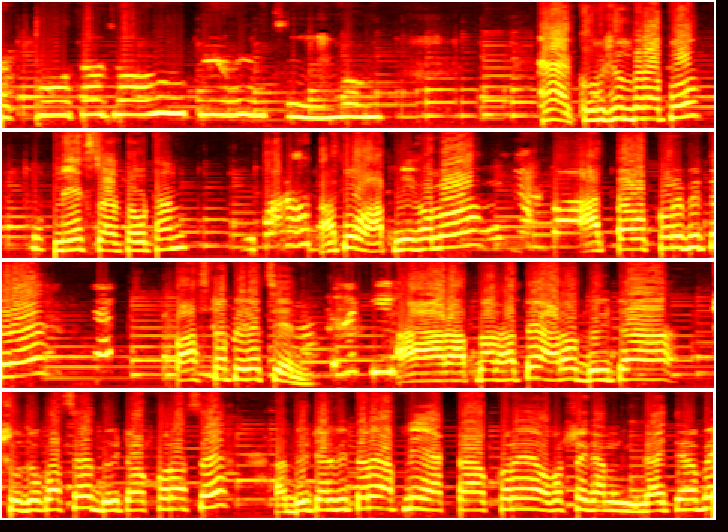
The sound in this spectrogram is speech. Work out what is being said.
এক হ্যাঁ খুবই সুন্দর আপু। নেক্সট আরেকটা উঠান। আপু, আপনি হলো আটটা অক্ষরের ভিতরে পাঁচটা পেরেছেন। আর আপনার হাতে আরও দুইটা সুযোগ আছে, দুইটা অক্ষর আছে। আর দুইটার ভিতরে আপনি একটা অক্ষরে অবশ্যই গান গাইতে হবে,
